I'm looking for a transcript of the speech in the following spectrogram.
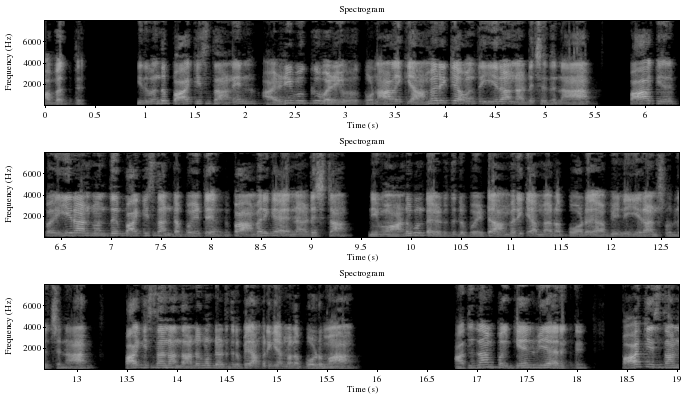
ஆபத்து. இது வந்து பாகிஸ்தானின் அழிவுக்கு வழிவகுக்கும். நாளைக்கு அமெரிக்கா வந்து ஈரான் அடிச்சதுன்னா பாகி இப்ப ஈரான் வந்து பாகிஸ்தான்கிட்ட போயிட்டு இப்ப அமெரிக்கா என்ன அடிச்சிட்டான். நீ அணுகுண்டை எடுத்துட்டு போயிட்டு அமெரிக்கா மேல போடு அப்படின்னு ஈரான் சொல்லுச்சுன்னா பாகிஸ்தான் அந்த அணுகுண்டு எடுத்துட்டு போய் அமெரிக்கா மேல போடுமா? அதுதான் இப்ப கேள்வியா இருக்கு. பாகிஸ்தான்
